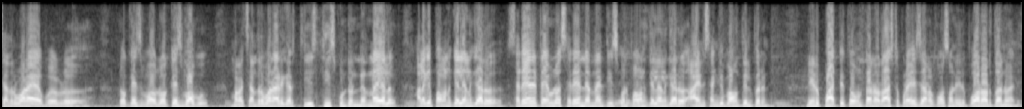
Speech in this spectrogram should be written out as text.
చంద్రబాబు నాయుడు ఇప్పుడు లోకేష్ బాబు లోకేష్ బాబు మన చంద్రబాబు నాయుడు గారు తీసు తీసుకుంటున్న నిర్ణయాలు అలాగే పవన్ కళ్యాణ్ గారు సరైన టైంలో సరైన నిర్ణయం తీసుకొని పవన్ కళ్యాణ్ గారు ఆయన సంఘీభావం తెలిపారండి. నేను పార్టీతో ఉంటాను రాష్ట్ర ప్రయోజనాల కోసం నేను పోరాడతాను అని.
